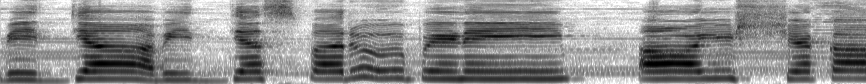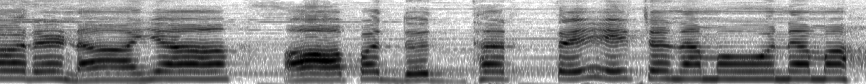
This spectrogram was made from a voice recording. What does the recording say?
विद्याविद्यस्वरूपिणे आयुष्यकारणाय आपदुद्धर्त्रे च नमो नमः।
